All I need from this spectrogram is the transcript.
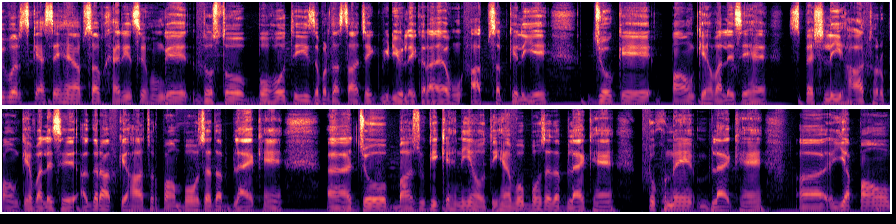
व्यूवर्स कैसे हैं? आप सब खैरियत से होंगे। दोस्तों, बहुत ही ज़बरदस्त आज एक वीडियो लेकर आया हूँ आप सबके लिए, जो कि पाँव के हवाले से है स्पेशली हाथ और पाँव के हवाले से। अगर आपके हाथ और पाँव बहुत ज़्यादा ब्लैक हैं जो बाजू की कहनियाँ होती हैं, वो बहुत ज़्यादा ब्लैक हैं टुकने ब्लैक हैं या पाँव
